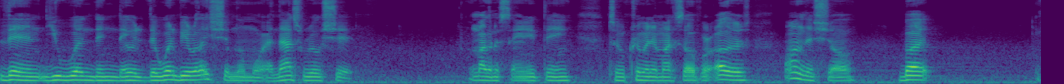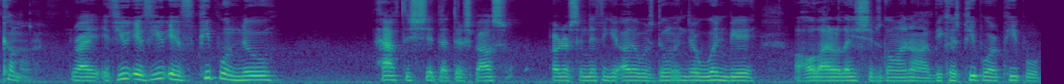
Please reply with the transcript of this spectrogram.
then you wouldn't then they there wouldn't be a relationship no more, and that's real shit. I'm not gonna say anything to incriminate myself or others on this show, but come on, right? If you if you if people knew half the shit that their spouse or their significant other was doing, there wouldn't be a whole lot of relationships going on because people are people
